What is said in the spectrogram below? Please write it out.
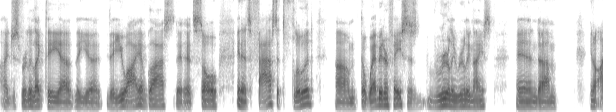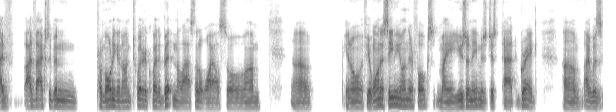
I just really like the uh, the uh, the UI of Glass. It, it's so and it's fast. It's fluid. Um, the web interface is really really nice, and um, you know I've I've actually been promoting it on Twitter quite a bit in the last little while. So um, uh, you know if you want to see me on there, folks, my username is just at Greg. Um, I was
